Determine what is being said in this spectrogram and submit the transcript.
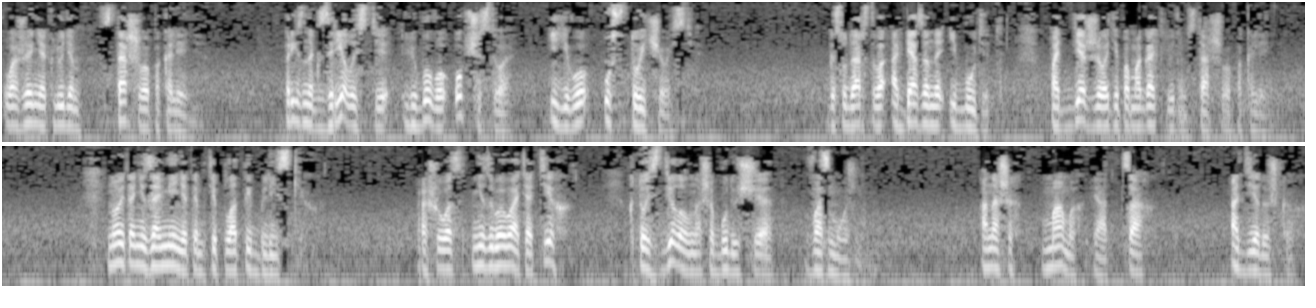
Уважение к людям старшего поколения – признак зрелости любого общества и его устойчивости. Государство обязано и будет поддерживать и помогать людям старшего поколения. Но это не заменит им теплоты близких. Прошу вас не забывать о тех, кто сделал наше будущее возможным. О наших мамах и отцах, о дедушках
